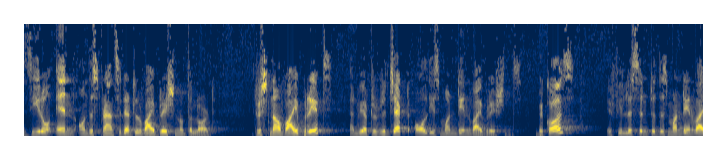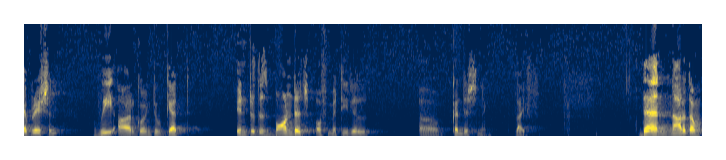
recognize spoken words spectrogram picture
zero in on this transcendental vibration of the Lord. Krishna vibrates and we have to reject all these mundane vibrations. Because if we listen to this mundane vibration, we are going to get into this bondage of material uh, conditioning life. Then Narada,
